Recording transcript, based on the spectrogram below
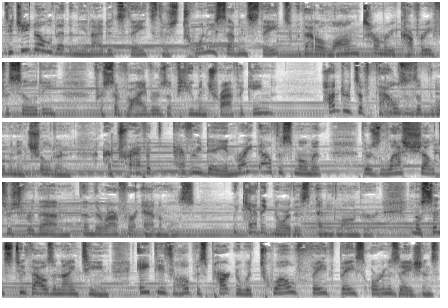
Did you know that in the United States there's 27 states without a long-term recovery facility for survivors of human trafficking? Hundreds of thousands of women and children are trafficked every day, and right now, at this moment, there's less shelters for them than there are for animals. We can't ignore this any longer. You know, since 2019, 8 Days of Hope has partnered with 12 faith based organizations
